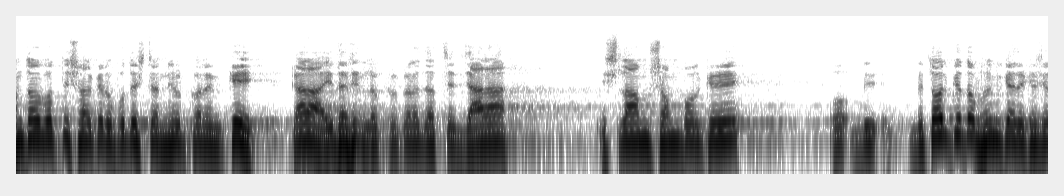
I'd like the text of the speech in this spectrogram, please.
অন্তর্বর্তী সরকার উপদেষ্টা নিয়োগ করেন কে? কারা? ইদানিং লক্ষ্য করা যাচ্ছে যারা ইসলাম সম্পর্কে ও বিতর্কিত ভূমিকা রেখেছে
